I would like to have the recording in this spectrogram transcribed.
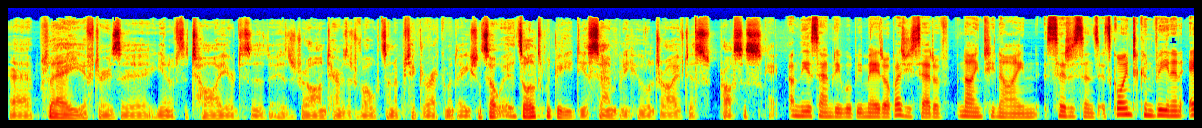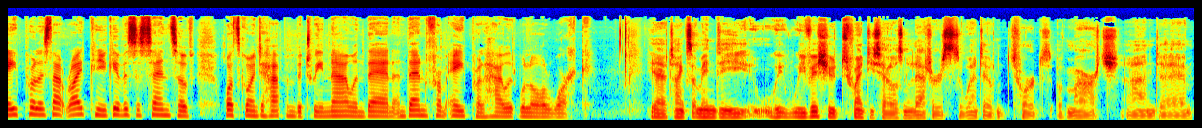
uh, play if there's a you know if it's a tie or there's a, there's a draw in terms of votes on a particular recommendation. So it's ultimately the assembly who will drive this process. Okay, and the assembly will be made up, as you said, of 99 citizens. It's going to convene in April. Is that right? Can you give us a sense of what's going to happen between now and then, and then from April how it will all work? Yeah, thanks. I mean, the we, we've issued 20,000 letters that went out on the 3rd of March, and um,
